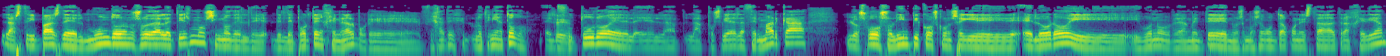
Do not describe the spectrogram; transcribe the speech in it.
las tripas del mundo, no solo del atletismo, sino del, de- del deporte en general, porque fíjate, lo tenía todo: el Sí. futuro, el- el- la- las posibilidades de hacer marca, los Juegos Olímpicos, conseguir el oro, y, y bueno, realmente nos hemos encontrado con esta tragedia.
